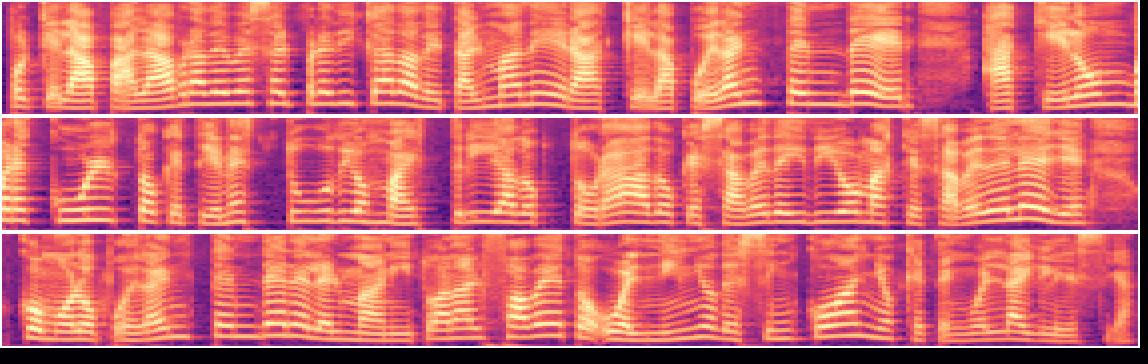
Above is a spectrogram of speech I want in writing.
porque la palabra debe ser predicada de tal manera que la pueda entender aquel hombre culto que tiene estudios, maestría, doctorado, que sabe de idiomas, que sabe de leyes, como lo pueda entender el hermanito analfabeto o el niño de cinco años que tengo en la iglesia.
